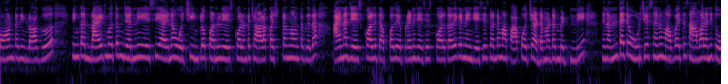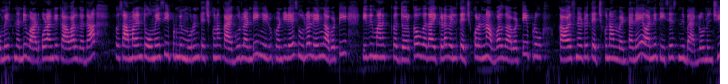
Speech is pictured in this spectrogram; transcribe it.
బాగుంటుంది వ్లాగ్. ఇంకా నైట్ మొత్తం జర్నీ చేసి అయినా వచ్చి ఇంట్లో పనులు చేసుకోవాలంటే చాలా కష్టంగా ఉంటుంది కదా. అయినా చేసుకోవాలి తప్పదు ఎప్పుడైనా చేసేసుకోవాలి కదా. ఇక నేను చేసేస్తుంటే మా పాప వచ్చి అడ్డం అడ్డం పెట్టింది. నేను అంతా అయితే ఊడ్చేసాను మా అవ్వ అయితే సామాన్లన్నీ తోమేసిందండి. వాడుకోవడానికి కావాలి కదా. సో తోమేసి ఇప్పుడు మేము ఊరిని తెచ్చుకున్న కాయగూరలు అండి ఇంక ట్వంటీ డేస్ ఊర్లో లేం కాబట్టి ఇవి మనకు దొరకవు కదా ఇక్కడ వెళ్ళి తెచ్చుకోవాలన్నా అవ్వదు కాబట్టి ఇప్పుడు కావాల్సినట్టు తెచ్చుకున్నాం వెంటనే అవన్నీ తీసేసింది బ్యాగ్లో నుంచి.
